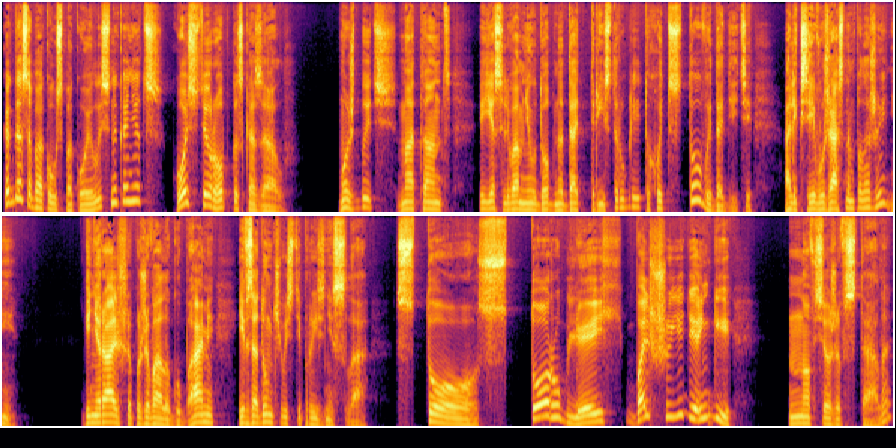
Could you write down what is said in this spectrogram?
Когда собака успокоилась, наконец, Костя робко сказал. «Может быть, матант, если вам неудобно дать триста рублей, то хоть сто вы дадите. Алексей в ужасном положении». Генеральша пожевала губами и в задумчивости произнесла. «Сто, сто рублей — большие деньги!» Но все же встала,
